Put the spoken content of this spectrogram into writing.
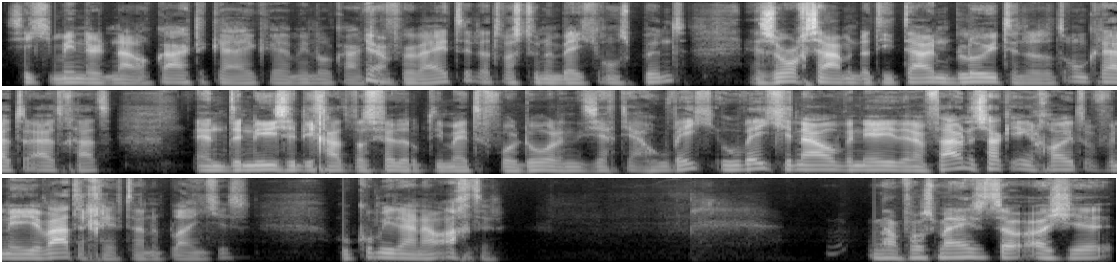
zit je minder naar elkaar te kijken, minder elkaar Ja. te verwijten. Dat was toen een beetje ons punt. En zorg samen dat die tuin bloeit en dat het onkruid eruit gaat. En Denise die gaat wat verder op die metafoor door en die zegt, ja, hoe weet je, hoe weet je nou wanneer je er een vuilniszak in gooit of wanneer je water geeft aan de plantjes? Hoe kom je daar nou achter? Nou, volgens mij is het zo, als je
